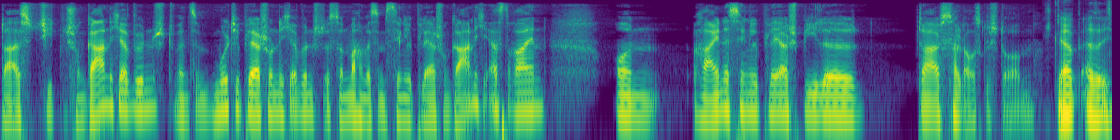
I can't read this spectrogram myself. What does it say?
da ist Cheaten schon gar nicht erwünscht. Wenn es im Multiplayer schon nicht erwünscht ist, dann machen wir es im Singleplayer schon gar nicht erst rein. Und reine Singleplayer-Spiele, da ist es halt ausgestorben. Ich glaube, also ich,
